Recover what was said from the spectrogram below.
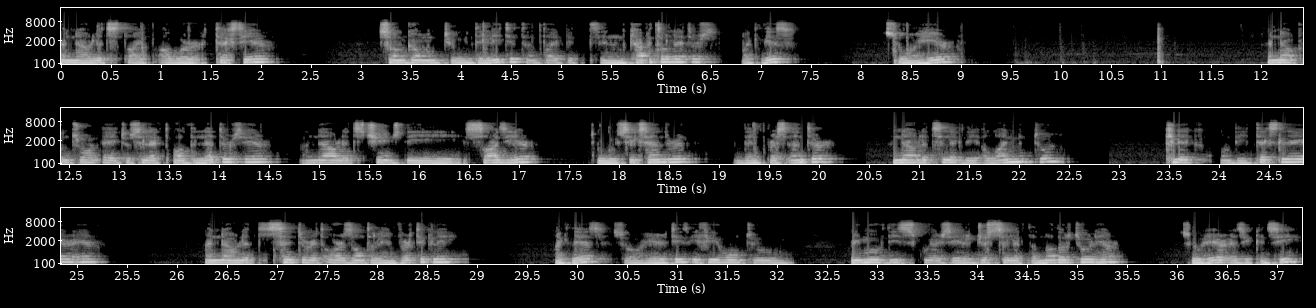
and now let's type our text here. So I'm going to delete it and type it in capital letters like this. So here. And now control A to select all the letters here. And now let's change the size here to 600 and then press enter. And now let's select the alignment tool. Click on the text layer here. And now let's center it horizontally and vertically like this. So here it is. If you want to remove these squares here just select another tool here. So here as you can see.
